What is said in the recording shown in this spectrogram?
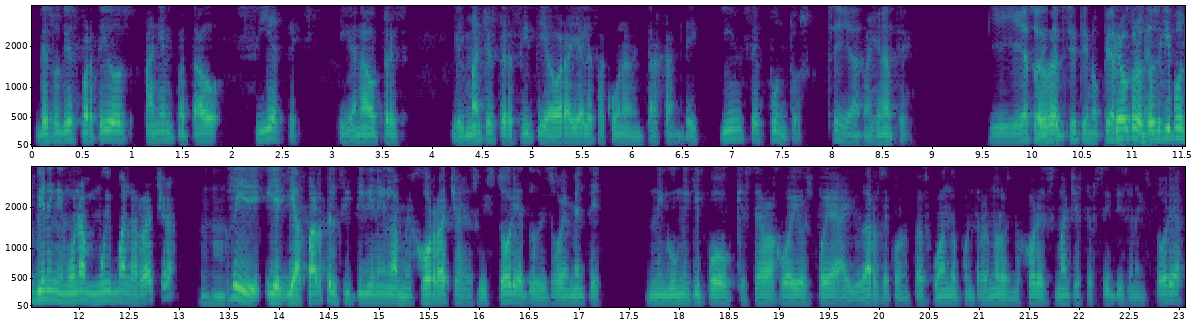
De esos 10 partidos han empatado 7 y ganado 3. Y el Manchester City ahora ya le sacó una ventaja de 15 puntos. Sí, ya. Imagínate. Y eso de que el City no pierde. Creo que los dos equipos vienen en una muy mala racha. Sí, y, aparte el City viene en la mejor racha de su historia. Entonces, obviamente, ningún equipo que esté abajo de ellos puede ayudarse cuando estás jugando contra uno de los mejores Manchester Cities en la historia.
